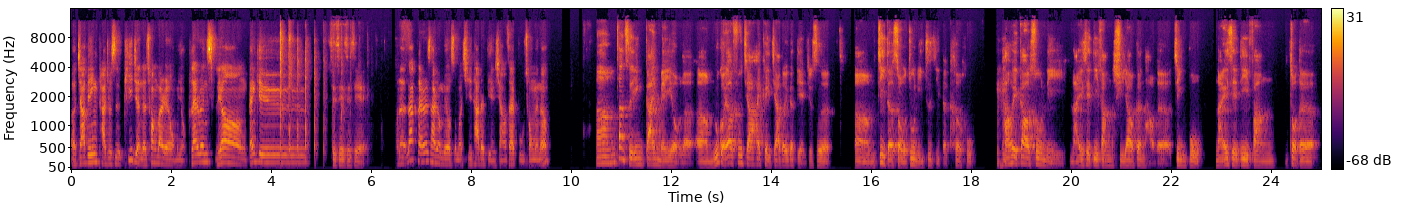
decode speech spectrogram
呃嘉宾，他就是 Pigeon 的创办人，我们有 Clarence Leong，Thank you，谢谢谢谢。好的，那 Clarence 还有没有什么其他的点想要再补充的呢？嗯，暂时应该没有了。嗯，如果要附加，还可以加多一个点，就是嗯，记得守住你自己的客户，他会告诉你哪一些地方需要更好的进步，哪一些地方做得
